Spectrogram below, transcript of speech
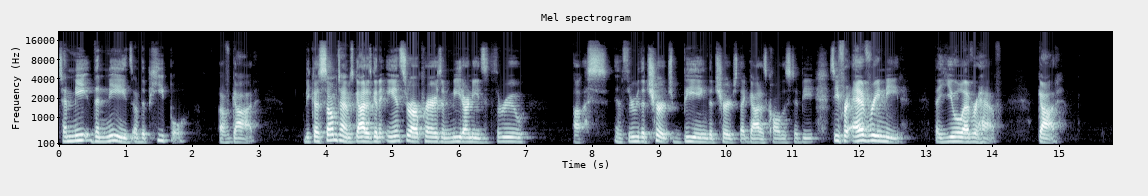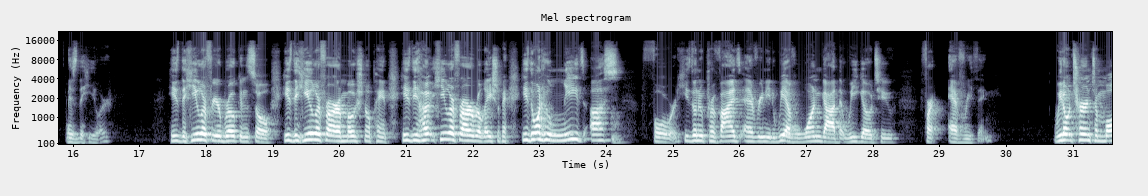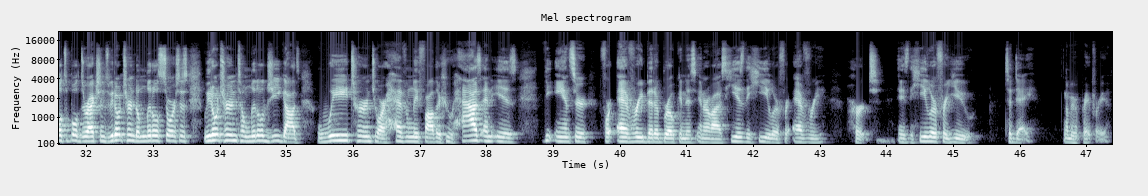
to meet the needs of the people of God. Because sometimes God is going to answer our prayers and meet our needs through us and through the church being the church that God has called us to be. See, for every need that you will ever have, God is the healer. He's the healer for your broken soul. He's the healer for our emotional pain. He's the healer for our relational pain. He's the one who leads us forward. He's the one who provides every need. We have one God that we go to for everything. We don't turn to multiple directions. We don't turn to little sources. We don't turn to little g gods. We turn to our Heavenly Father who has and is the answer for every bit of brokenness in our lives. He is the healer for every hurt. And He's the healer for you today. Let me pray for you.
